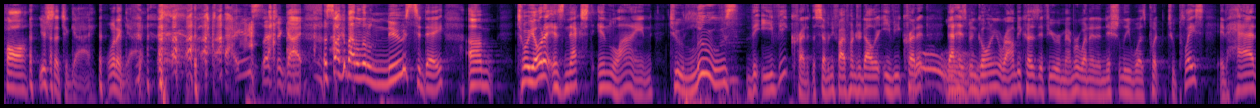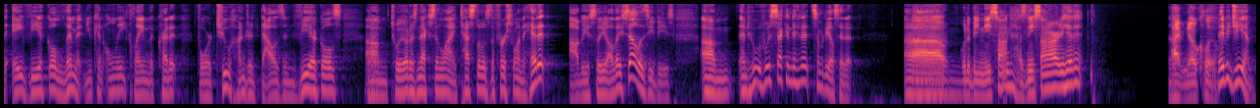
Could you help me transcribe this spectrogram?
Paul. You're such a guy. What a guy. You're such a guy. Let's talk about a little news today. Um, Toyota is next in line to lose the EV credit, the $7,500 EV credit that has been going around because if you remember when it initially was put to place, it had a vehicle limit. You can only claim the credit for 200,000 vehicles. Um, Toyota's next in line. Tesla was the first one to hit it. obviously all they sell is EVs. Um, and who who was second to hit it? Somebody else hit it. Uh, Um, would it be Nissan? Has Nissan already hit it? I have no clue. Maybe GM.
